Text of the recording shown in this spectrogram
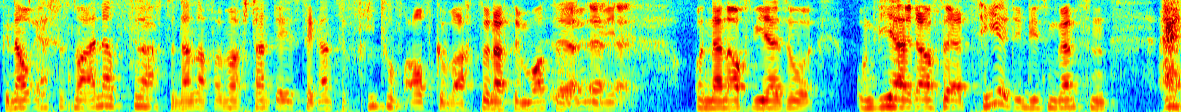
Genau, erst ist nur einer gefragt und dann auf einmal stand der, ist der ganze Friedhof aufgewacht, so nach dem Motto Ja, irgendwie. ja, ja. Und dann auch wie er so, und wie er halt auch so erzählt in diesem ganzen, "Hä,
